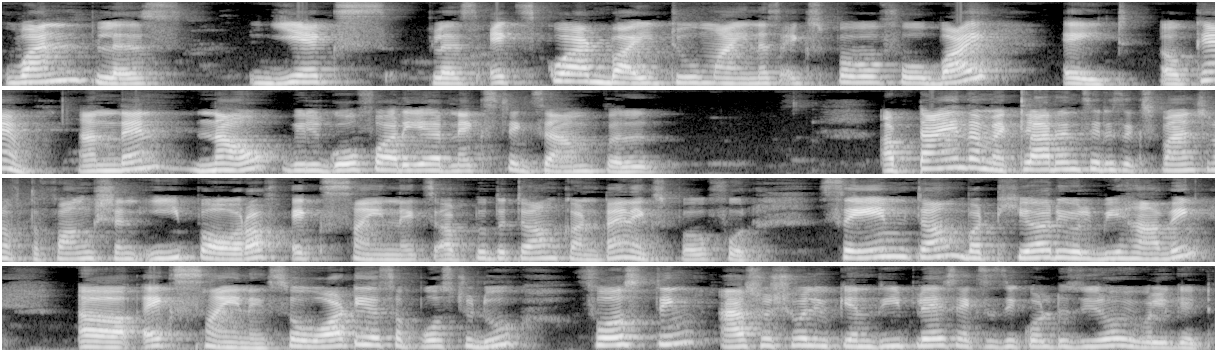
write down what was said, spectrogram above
1 plus x plus x squared by 2 minus x power 4 by 8 okay? And then now we'll go for your next example. Obtain the Maclaurin series expansion of the function e power of x sine x up to the term contain x power 4 same term but here you will be having uh, x sine x. So what you are supposed to do? First thing as usual you can replace x is equal to 0 you will get.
